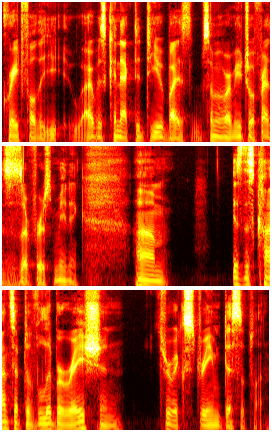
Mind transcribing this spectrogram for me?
grateful that you, I was connected to you by some of our mutual friends. This is our first meeting. Um, is this concept of liberation through extreme discipline?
